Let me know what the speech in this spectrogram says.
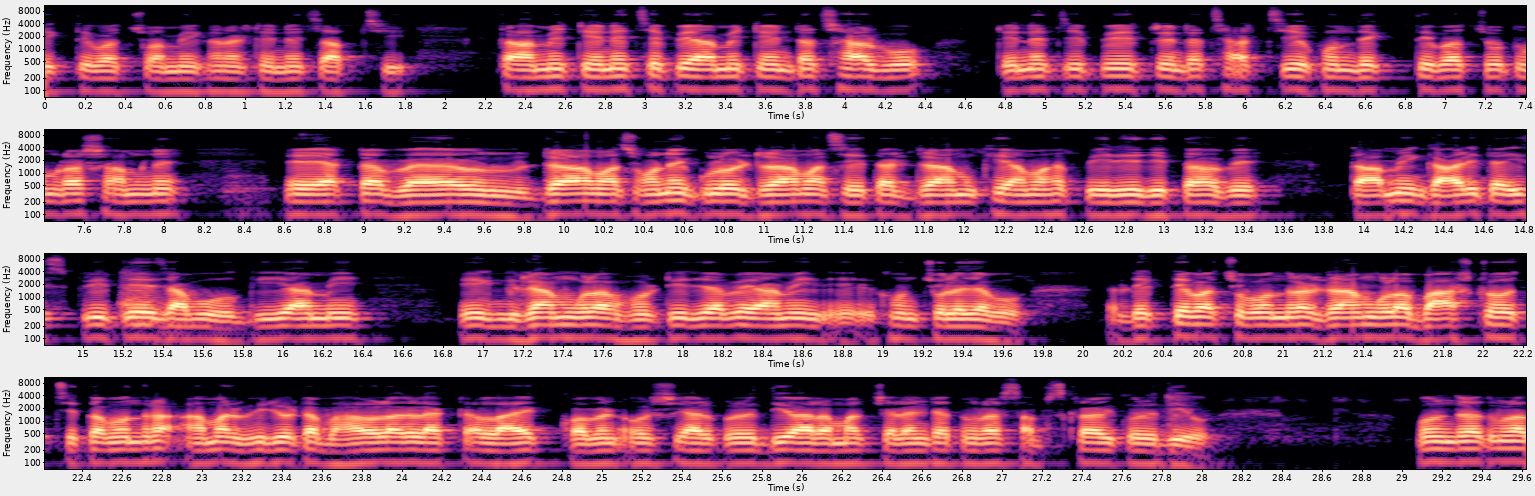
দেখতে পাচ্ছ আমি এখানে ট্রেনে চাপছি। তা আমি ট্রেনে চেপে, আমি ট্রেনটা ছাড়বো। ট্রেনে চেপে, ট্রেনটা ছাড়ছি, এখন দেখতে পাচ্ছ তোমরা সামনে একটা ড্রাম আছে, অনেকগুলো ড্রাম আছে, তার ড্রাম খেয়ে আমাকে পেরিয়ে যেতে হবে। তা আমি গাড়িটা স্পিডে যাব, গিয়ে আমি এই ড্রামগুলো হটিয়ে যাবে, আমি এখন চলে যাব। দেখতে পাচ্ছ বন্ধুরা, ড্রামগুলো বাস্ট হচ্ছে। তো বন্ধুরা, আমার ভিডিওটা ভালো লাগলে একটা লাইক, কমেন্ট ও শেয়ার করে দিও, আর আমার চ্যানেলটা তোমরা সাবস্ক্রাইব করে দিও। বন্ধুরা, তোমরা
